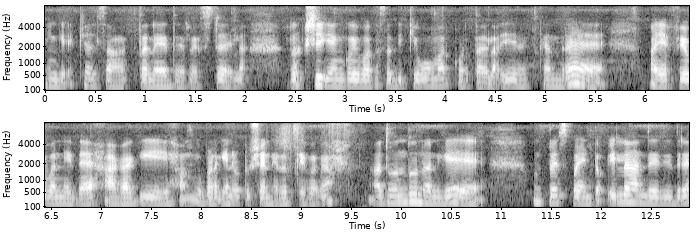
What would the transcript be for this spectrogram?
ಹಿಂಗೆ ಕೆಲಸ ಆಗ್ತಾನೇ ಇದೆ ರೆಸ್ಟೇ ಇಲ್ಲ. ರಕ್ಷಿಗೆ ಹೆಂಗೋ ಇವಾಗ ಸದ್ಯಕ್ಕೆ ಹೋಮ್ವರ್ಕ್ ಕೊಡ್ತಾಯಿಲ್ಲ ಏನಕ್ಕಂದರೆ ಎಫ್ ಎ ಒನ್ ಇದೆ. ಹಾಗಾಗಿ ಅವನಿಗೆ ಬೆಳಗ್ಗೆನೂ ಟ್ಯೂಷನ್ ಇರುತ್ತೆ ಇವಾಗ. ಅದೊಂದು ನನಗೆ ಒಂದು ಪ್ಲಸ್ ಪಾಯಿಂಟು ಇಲ್ಲ ಅಂದಿದ್ದಿದ್ರೆ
